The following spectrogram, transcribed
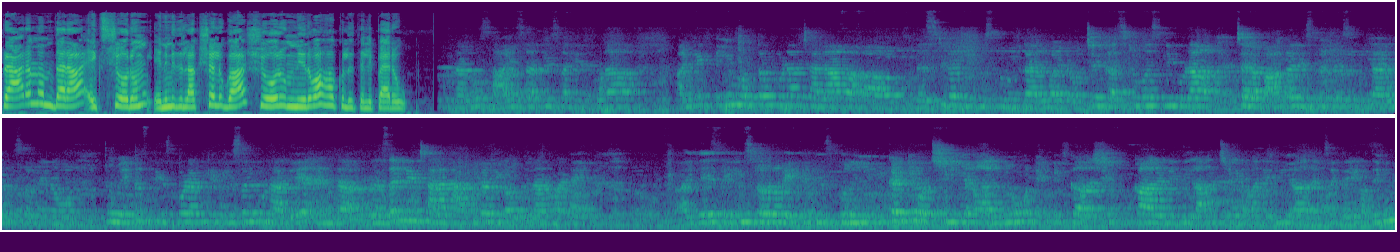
ప్రారంభం ధర ఎక్స్ షోరూం ఎనిమిది లక్షలుగా షోరూం నిర్వాహకులు తెలిపారు అనుకుంటున్నాను సాయి సర్వీస్ అనేది కూడా అంటే టీం మొత్తం కూడా చాలా బెస్ట్గా చూపిస్తూ ఉంటారు అండ్ వచ్చే కస్టమర్స్ని కూడా చాలా బాగా రిసీవ్ చేసుకుంటారు. సో నేను టూ వెహికల్స్ తీసుకోవడానికి రీజన్ కూడా అదే. అండ్ ప్రజెంట్ uh, నేను చాలా హ్యాపీగా ఫీల్ అవుతున్నాను. అంటే అయితే సేమ్ స్టోర్లో వెహికల్ తీసుకొని ఇక్కడికి వచ్చి న్యూ ఎపిక్ షిఫ్ట్ కార్ అనేది లాంచ్ చేయడం అనేది it's a great thing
